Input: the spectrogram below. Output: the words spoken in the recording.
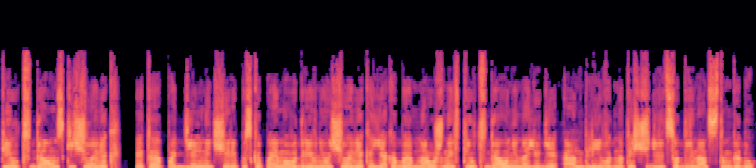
Пилтдаунский человек – это поддельный череп ископаемого древнего человека, якобы обнаруженный в Пилтдауне на юге Англии в 1912 году.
